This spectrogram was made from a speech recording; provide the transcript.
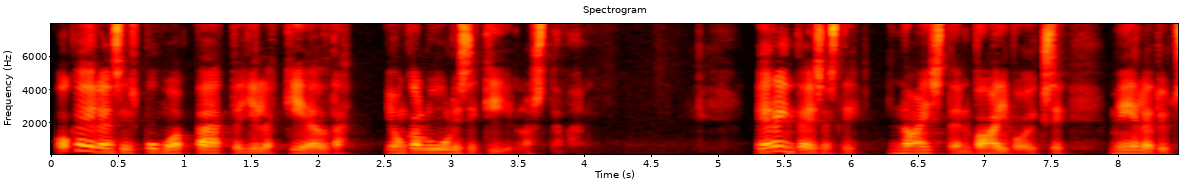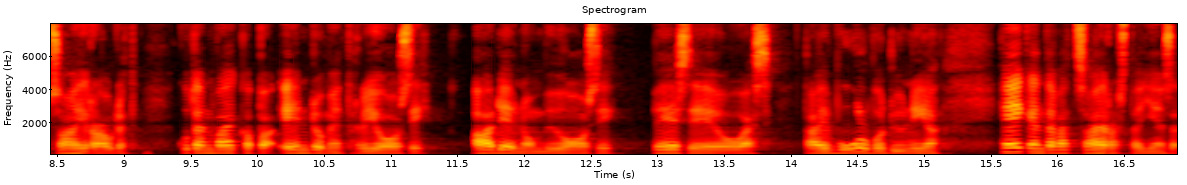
Kokeilen siis puhua päättäjille kieltä, jonka luulisi kiinnostavan. Perinteisesti naisten vaivoiksi mielletyt sairaudet, kuten vaikkapa endometrioosi, adenomyoosi, PCOS – tai vulvodynia heikentävät sairastajiensa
